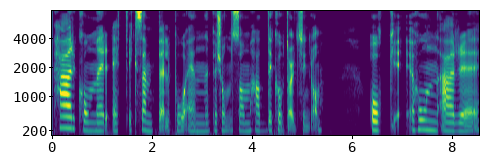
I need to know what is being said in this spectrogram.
här kommer ett exempel på en person som hade Cotard syndrom. Och eh, hon är... eh,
